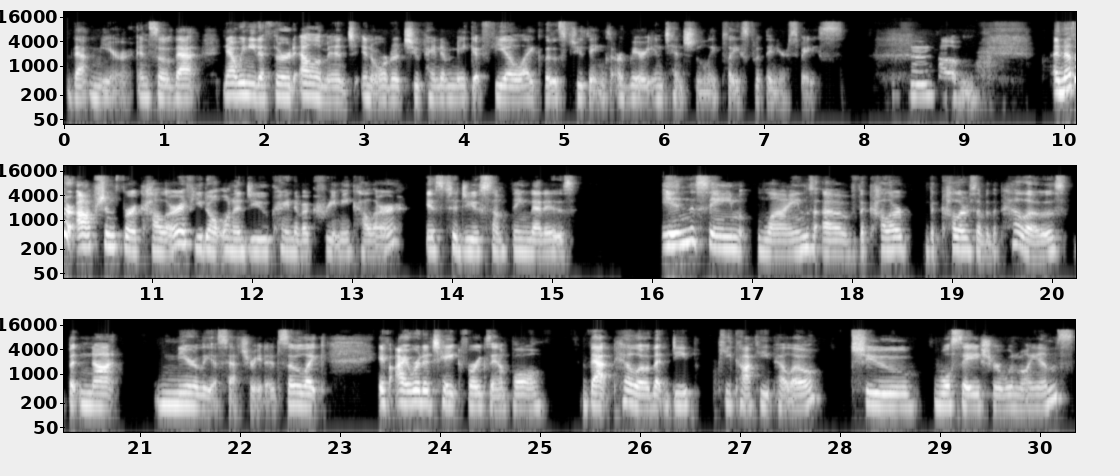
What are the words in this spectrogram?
that mirror. And so that now we need a third element in order to kind of make it feel like those two things are very intentionally placed within your space. Mm-hmm. Um, another option for a color, if you don't want to do kind of a creamy color, is to do something that is in the same lines of the color the colors of the pillows but not nearly as saturated. So like if i were to take for example that pillow that deep peacocky pillow to we'll say sherwin williams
